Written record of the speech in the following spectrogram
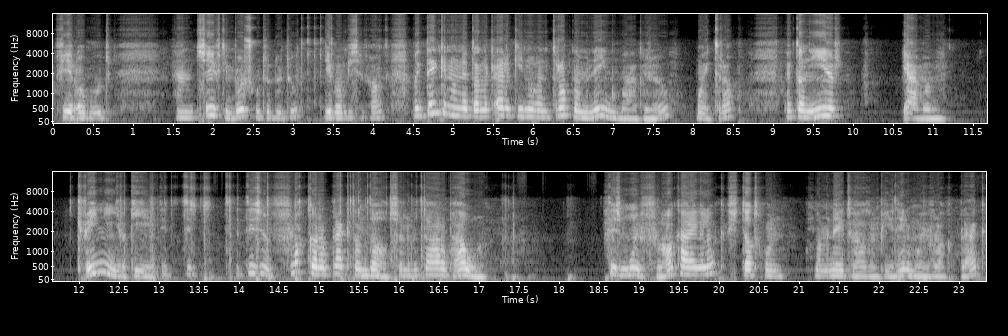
vier oakwood. En 17 birchwood tot nu toe. Die boompjes heeft gehad. Maar ik denk er nou net aan dat ik eigenlijk hier nog een trap naar beneden moet maken zo. Mooie trap. Dat ik dan hier... Ja, maar... Ik weet niet wat hier... Het is, het is een vlakkere plek dan dat. Zullen we het daarop houden? Het is mooi vlak eigenlijk. Als je dat gewoon naar beneden haalt, dan heb je een hele mooie vlakke plek.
